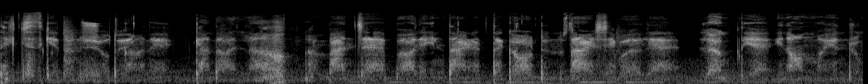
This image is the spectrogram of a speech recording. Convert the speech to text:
tek çizgiye dönüşüyordu yani kendi haline. Bence böyle internette gördüğünüz her şey böyle lönk diye inanmayın. Çünkü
